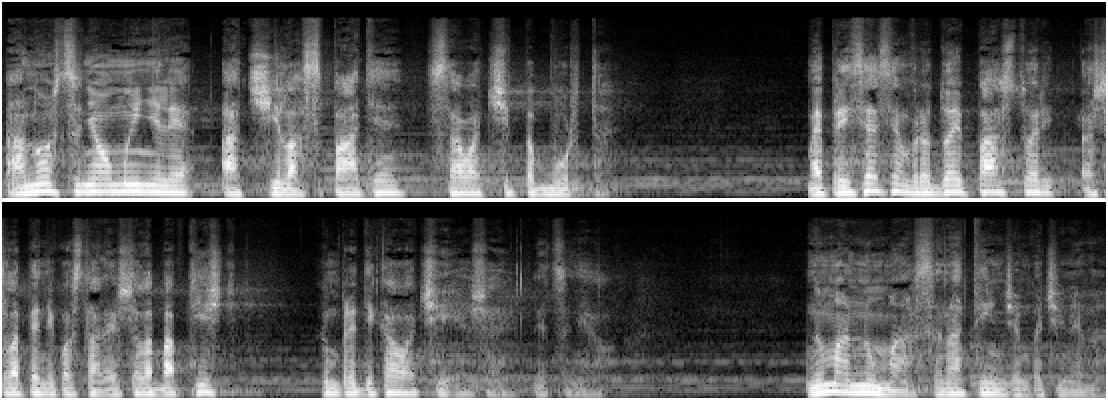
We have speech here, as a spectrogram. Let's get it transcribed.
a noștri țineau mâinile aci la spate sau aci pe burtă. Mai prinsesem vreo doi pastori, așa la pentecostale, așa la baptiști, când predicau aci, așa le țineau. Numai, numai să nu atingem pe cineva.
